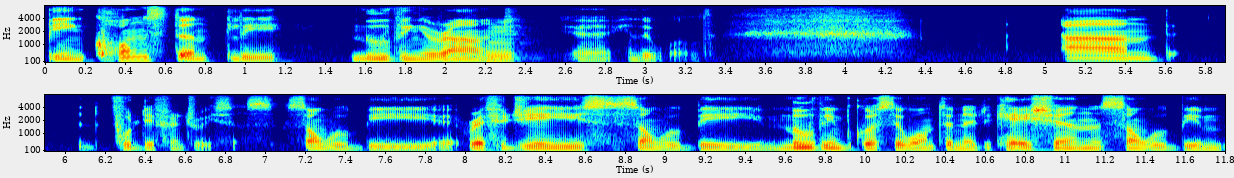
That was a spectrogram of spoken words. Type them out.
be constantly moving around mm. uh, in the world. And for different reasons. Some will be refugees, some will be moving because they want an education, some will be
